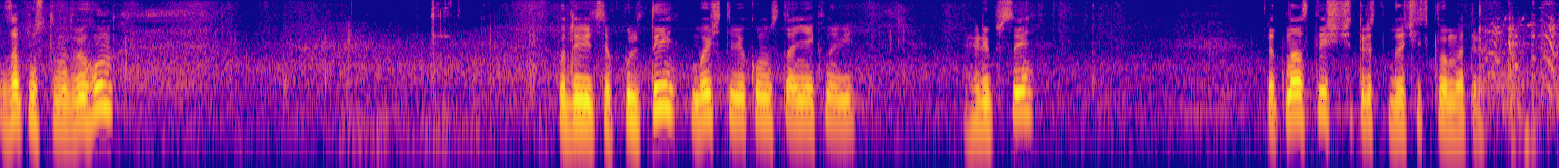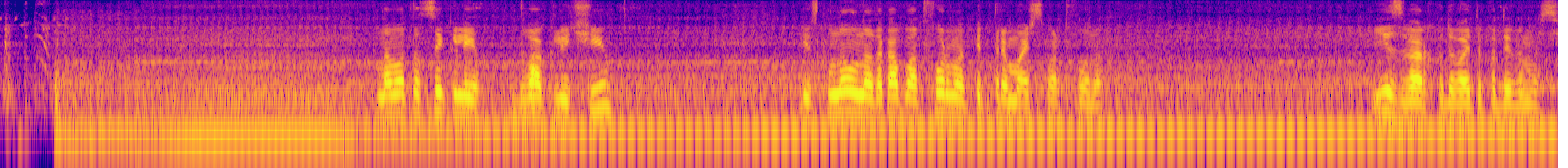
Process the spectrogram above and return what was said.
Запустимо двигун. Подивіться пульти, бачите в якому стані як нові. Гріпси. 15 426 км. На мотоциклі два ключі і встановлена така платформа підтримач смартфона. І зверху давайте подивимось.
